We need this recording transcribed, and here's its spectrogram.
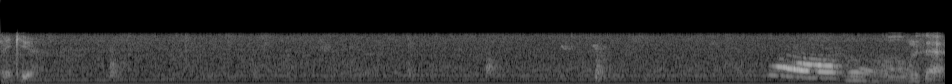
Thank you. Oh, what is that?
